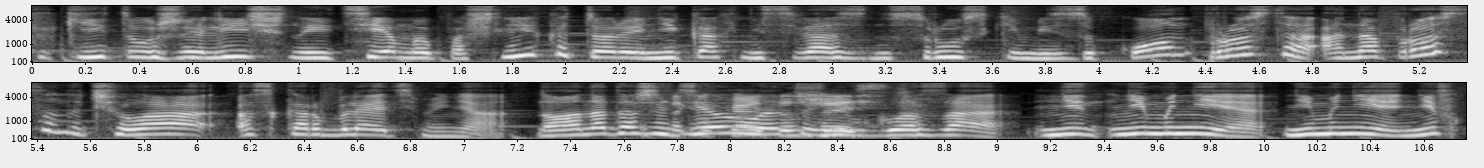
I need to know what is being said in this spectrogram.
какие-то уже личные темы пошли, которые никак не связаны с русским языком. Просто она просто начала оскорблять меня. Но она даже Это делала это не в жесть. глаза. Не, не мне, не мне, не в...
